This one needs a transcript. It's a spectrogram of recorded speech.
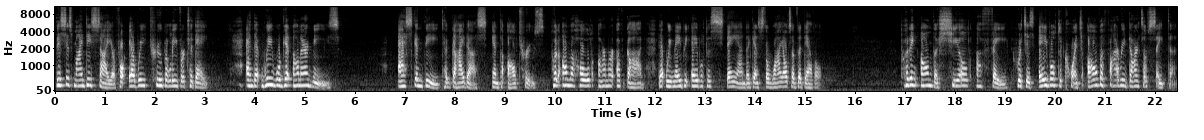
This is my desire for every true believer today, and that we will get on our knees asking Thee to guide us into all truths. Put on the whole armor of God that we may be able to stand against the wiles of the devil. Putting on the shield of faith, which is able to quench all the fiery darts of Satan.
